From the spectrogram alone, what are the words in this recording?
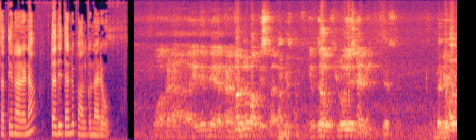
సత్యనారాయణ తదితరులు పాల్గొన్నారు. ఓ అక్కడ ఏదైతే అక్కడ గొడ్లు పంపిస్తారు పంపిస్తాం. If the flow is heavy yes అంటే రివర్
